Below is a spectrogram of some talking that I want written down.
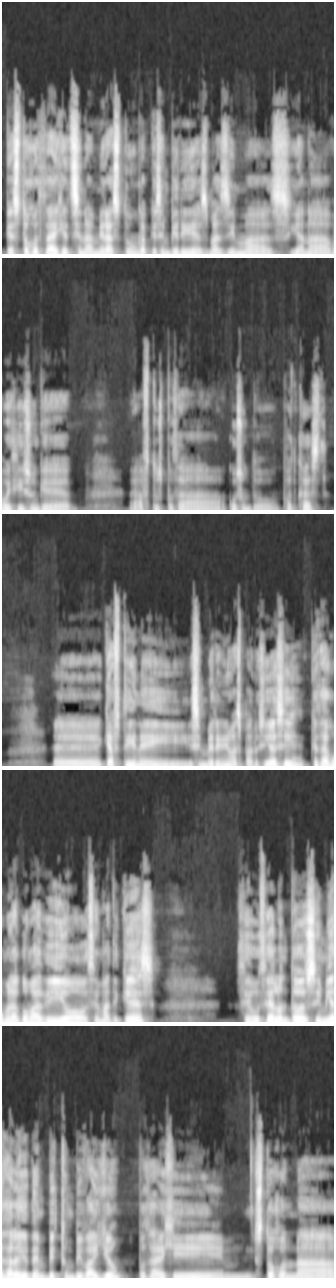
και στόχο θα έχει έτσι να μοιραστούν κάποιες εμπειρίες μαζί μας για να βοηθήσουν και αυτούς που θα ακούσουν το podcast. Ε, και αυτή είναι η, η σημερινή μας παρουσίαση και θα έχουμε ακόμα δύο θεματικές Θεού θέλοντος. Η μία θα λέγεται B2B Value που θα έχει στόχο να,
